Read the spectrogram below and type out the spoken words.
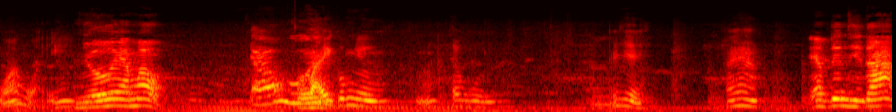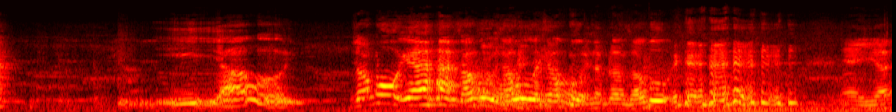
quá quậy. Nhớ em không? Cháu quậy cũng như Ừ, cháu vui cái gì? Phải không? Em tên gì ta? Gió rồi gió bụi à? Gió bụi gió bụi gió bụi. Lập đường gió bụi. Này vậy?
